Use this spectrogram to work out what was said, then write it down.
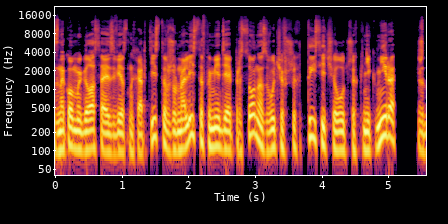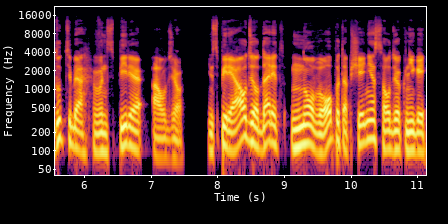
Знакомые голоса известных артистов, журналистов и медиаперсон, озвучивших тысячи лучших книг мира, ждут тебя в Inspiria Audio. Inspiria Audio дарит новый опыт общения с аудиокнигой.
